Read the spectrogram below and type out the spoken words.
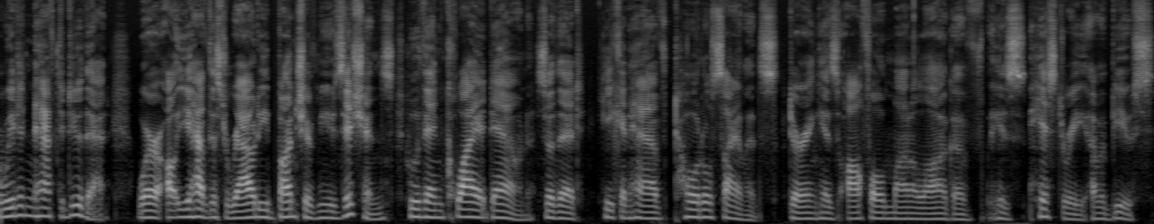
Or we didn't have to do that, where all, you have this rowdy bunch of musicians who then quiet down so that he can have total silence during his awful monologue of his history of abuse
